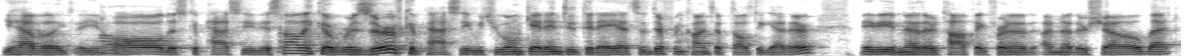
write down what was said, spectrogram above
you have like you know all this capacity. It's not like a reserve capacity which we won't get into today. That's a different concept altogether. Maybe another topic for another, another show. But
